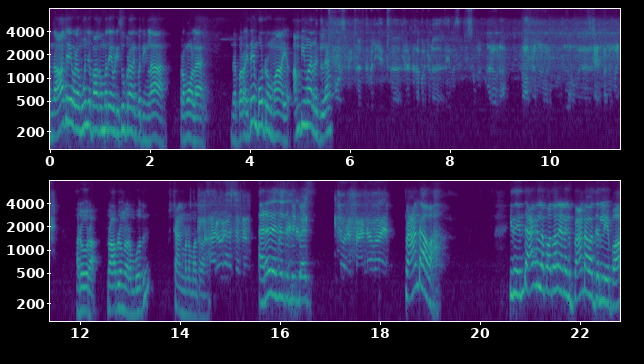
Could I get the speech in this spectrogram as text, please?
அந்த ஆதிரையோட மூஞ்ச பார்க்கும்போது எப்படி சூப்பராக இருக்கு பார்த்தீங்களா ப்ரமோவில் இந்த படம் இதையும் போட்டுருவோமா? அம்பி மாதிரி இருக்குல்ல? அரோரா. ப்ராப்ளம்னு வரும்போது ஸ்டாண்ட் பண்ண மாட்டாங்க பேண்டாவா இது எந்த ஆங்கிளில் பார்த்தாலும் எனக்கு பேண்டாவா தெரியலையப்பா.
